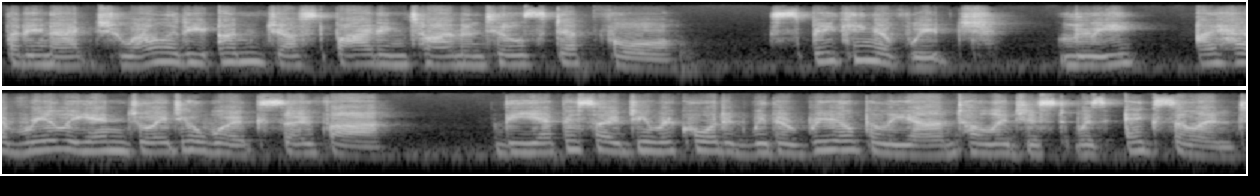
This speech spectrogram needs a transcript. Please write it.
but in actuality I'm just biding time until step 4. Speaking of which, Louis, I have really enjoyed your work so far. The episode you recorded with a real paleontologist was excellent.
